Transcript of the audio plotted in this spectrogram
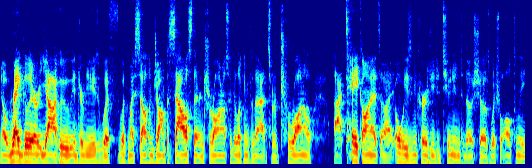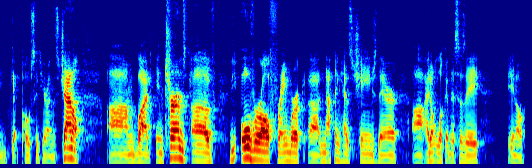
you know, regular Yahoo interviews with, with myself and John Pasalis there in Toronto. So if you're looking for that sort of Toronto uh, take on it, I always encourage you to tune into those shows, which will ultimately get posted here on this channel. Um, but in terms of the overall framework, uh, nothing has changed there. Uh, I don't look at this as a, you know,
